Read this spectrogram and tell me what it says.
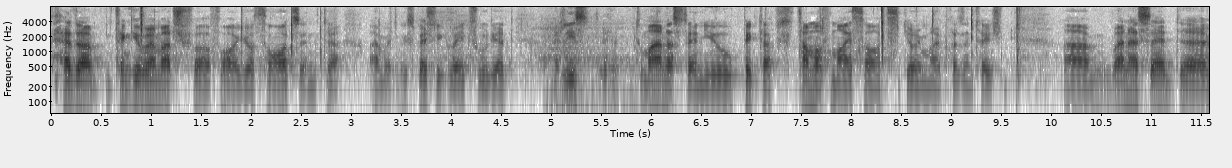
Heather, thank you very much for, for your thoughts, and uh, I'm especially grateful that, at least uh, to my understanding, you picked up some of my thoughts during my presentation. Um, when I said uh,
